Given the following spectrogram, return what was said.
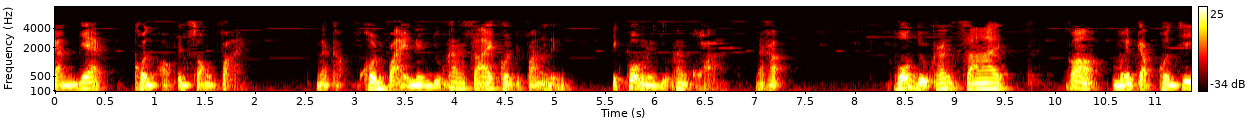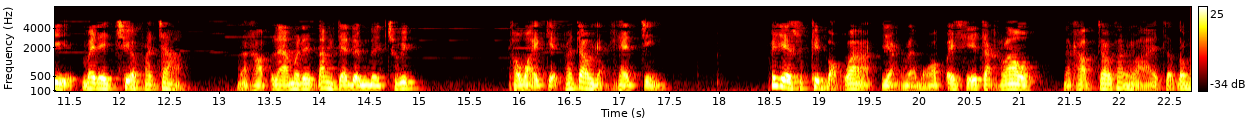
การแยกคนออกเป็นสองฝ่ายนะครับ คนฝ่ายหนึ่งอยู่ข้างซ้ายคนอีกฝั่งหนึ่ง อีกพวกหนึ่งอยู่ข้างขวานะครับ พวกอยู่ข้างซ้าย ก็เหมือนกับคนที่ไม่ได้เชื่อพระเจ้า นะครับ และไม่ได้ตั้งใจดำเนินชีวิตถวายเกียรติพระเจ้าอย่างแท้จริง พระเยซูคริสต์บอกว่าอย่างไรบอกว่าไปเสียจากเรานะครับ เจ้าทั้งหลายจะต้อง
